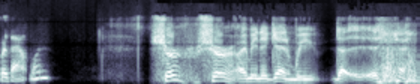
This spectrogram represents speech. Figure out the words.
for that one? Sure, sure. I mean, again, we.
